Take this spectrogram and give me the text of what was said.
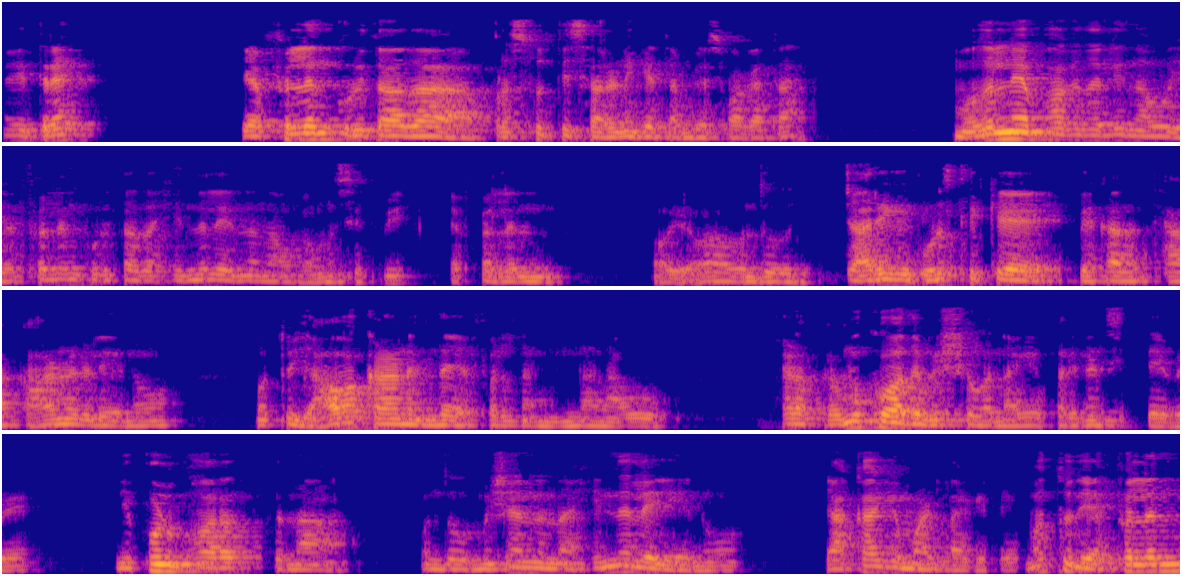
ಸ್ನೇಹಿತರೆ ಎಫ್ ಎಲ್ ಎನ್ ಕುರಿತಾದ ಪ್ರಸ್ತುತಿ ಸರಣಿಗೆ ತಮಗೆ ಸ್ವಾಗತ. ಮೊದಲನೇ ಭಾಗದಲ್ಲಿ ನಾವು ಎಫ್ ಎಲ್ ಎನ್ ಕುರಿತಾದ ಹಿನ್ನೆಲೆಯನ್ನು ನಾವು ಗಮನಿಸಿದ್ವಿ. ಎಫ್ ಎಲ್ ಎನ್ ಒಂದು ಜಾರಿಗೆ ಗೊಳಿಸಲಿಕ್ಕೆ ಬೇಕಾದಂತಹ ಕಾರಣಗಳೇನು ಮತ್ತು ಯಾವ ಕಾರಣದಿಂದ ಎಫ್ ಎಲ್ ಎನ್ ನಾವು ಬಹಳ ಪ್ರಮುಖವಾದ ವಿಷಯವನ್ನಾಗಿ ಪರಿಗಣಿಸಿದ್ದೇವೆ, ನಿಪುಣ್ ಭಾರತ್ನ ಒಂದು ಮಿಷನ್ನ ಹಿನ್ನೆಲೆ ಏನು, ಯಾಕಾಗಿ ಮಾಡಲಾಗಿದೆ ಮತ್ತು ಎಫ್ ಎಲ್ ಎನ್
